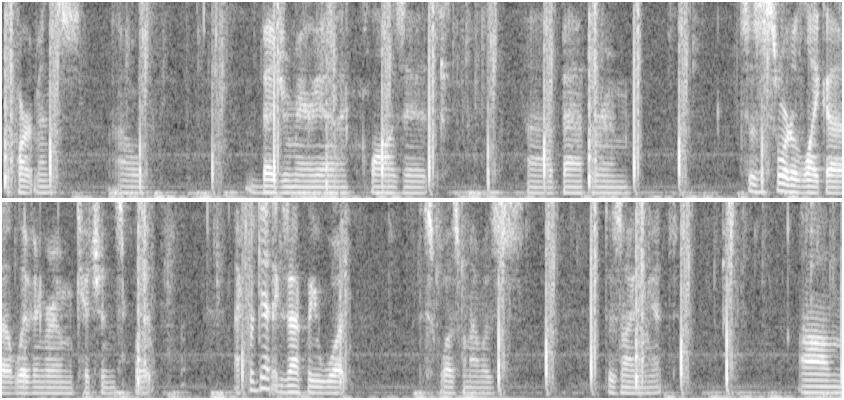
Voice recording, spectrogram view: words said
apartments. Oh, bedroom area, closet, uh, bathroom. So this is sort of like a living room, kitchen split. I forget exactly what this was when I was designing it. Um,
